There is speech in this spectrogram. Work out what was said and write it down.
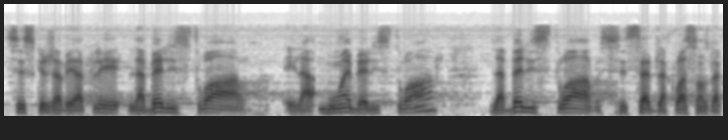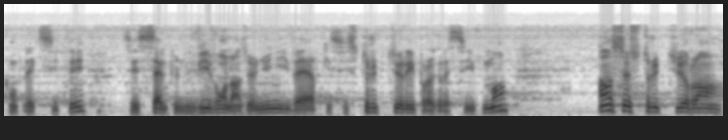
c'est ce que j'avais appelé la belle histoire et la moins belle histoire. La belle histoire, c'est celle de la croissance de la complexité, c'est celle que nous vivons dans un univers qui s'est structuré progressivement. En se structurant,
